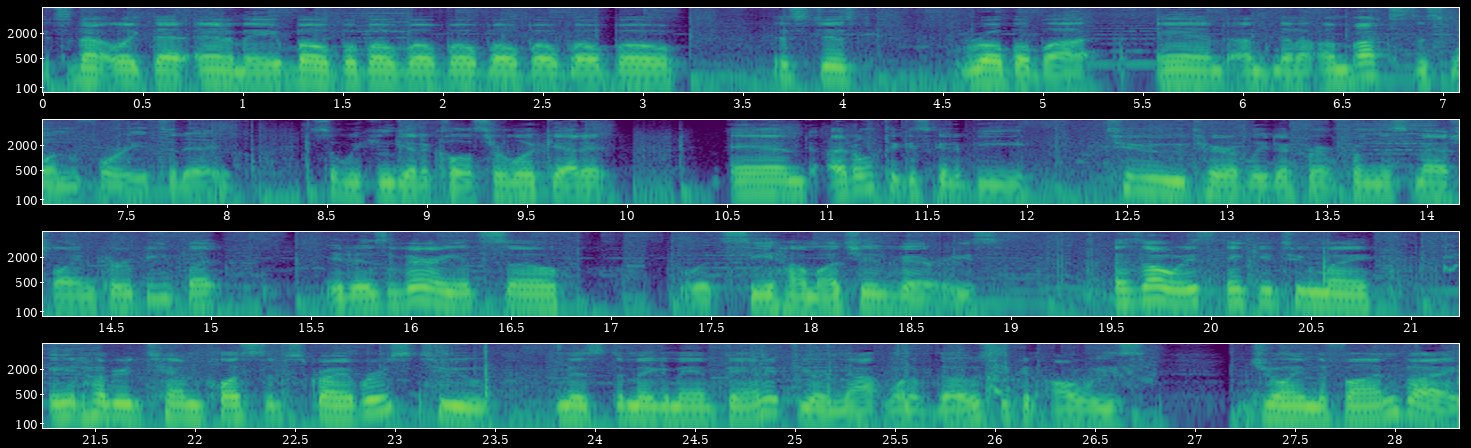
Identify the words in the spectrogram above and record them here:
It's not like that anime Bo Bo Bo Bo Bo Bo Bo Bo Bo. It's just Robobot. And I'm gonna unbox this one for you today so we can get a closer look at it. And I don't think it's gonna be too terribly different from the Smashline Kirby, but it is a variant, so let's see how much it varies. As always, thank you to my 810 plus subscribers, to Mr. Mega Man fan. If you're not one of those, you can always join the fun by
